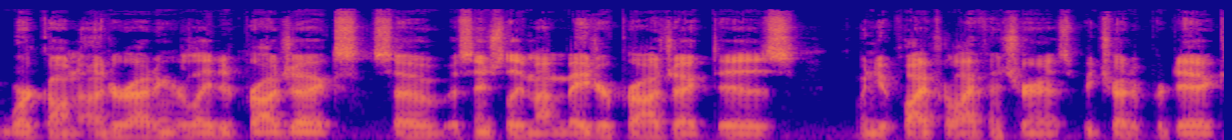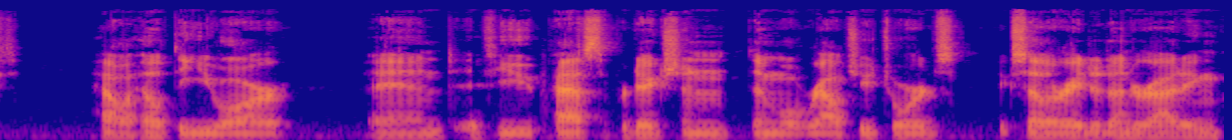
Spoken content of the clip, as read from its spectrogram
work on underwriting related projects. So essentially, my major project is when you apply for life insurance, we try to predict how healthy you are. And if you pass the prediction, then we'll route you towards accelerated underwriting,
